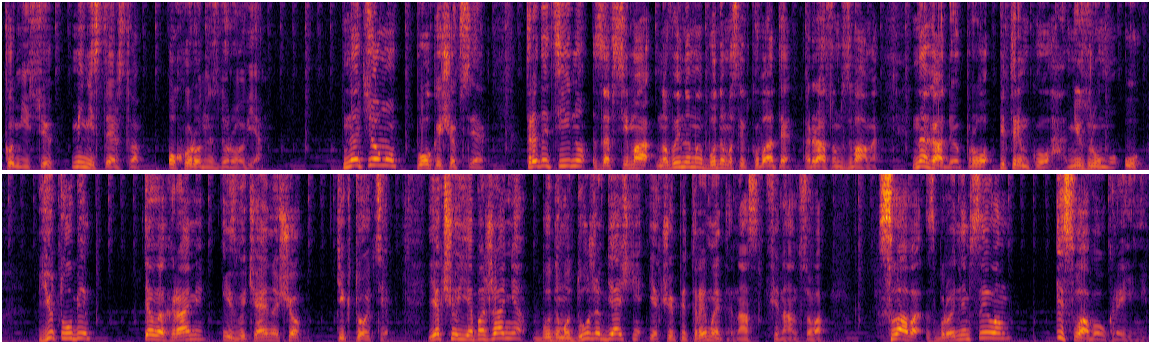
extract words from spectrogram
комісією Міністерства охорони здоров'я. На цьому поки що все. Традиційно за всіма новинами будемо слідкувати разом з вами. Нагадую про підтримку Ньюзруму у Ютубі, Телеграмі і, звичайно, що Тіктоці. Якщо є бажання, будемо дуже вдячні, якщо підтримаєте нас фінансово. Слава Збройним силам і слава Україні!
